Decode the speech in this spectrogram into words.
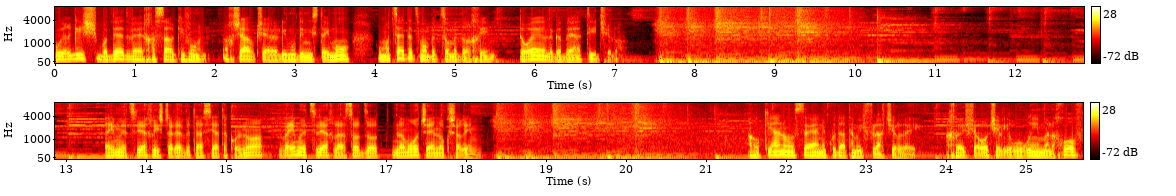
הוא הרגיש בודד וחסר כיוון. עכשיו, כשהלימודים הסתיימו, הוא מצא את עצמו בצומת דרכים, תוהה לגבי העתיד שלו. האם הוא יצליח להשתלב בתעשיית הקולנוע, והאם הוא יצליח לעשות זאת למרות שאין לו קשרים. האוקיינוס היה נקודת המפלט של ריי. אחרי שעות של ערעורים על החוף,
